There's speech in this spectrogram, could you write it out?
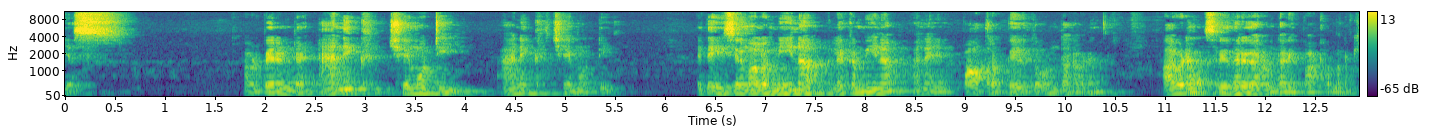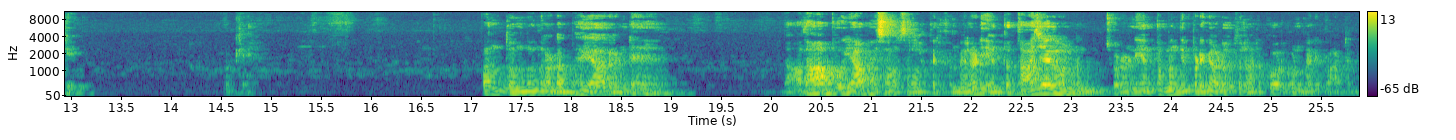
ఎస్ ఆవిడ పేరంటే యానిక్ చెమోటీ యానిక్ చేమోటి అయితే ఈ సినిమాలో నీనా లేక మీనా అనే పాత్ర పేరుతో ఉంటారు ఆవిడ. ఆవిడ శ్రీధర్ గారు ఉంటారు ఈ పాటలో మనకి. ఓకే. పంతొమ్మిది వందల డెబ్భై ఆరు అంటే దాదాపు యాభై సంవత్సరాల క్రితం మెలడీ ఎంత తాజాగా ఉంటుంది చూడండి ఎంతమంది ఇప్పటికీ అడుగుతున్నారు కోరుకుంటున్నారు ఈ పాటను.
